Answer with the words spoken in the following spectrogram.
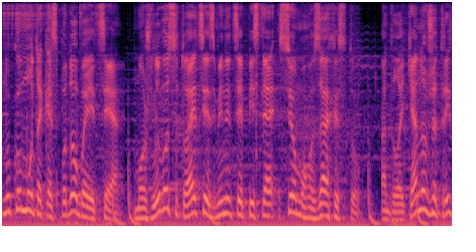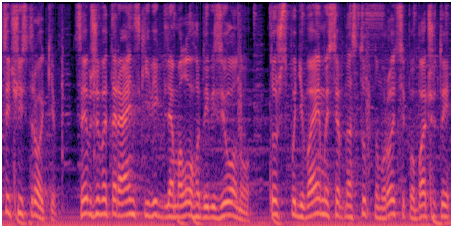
ну кому таке сподобається? Можливо, ситуація зміниться після сьомого захисту. А Далекяну вже 36 років. Це вже ветеранський вік для малого дивізіону. Тож сподіваємося в наступному році побачити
